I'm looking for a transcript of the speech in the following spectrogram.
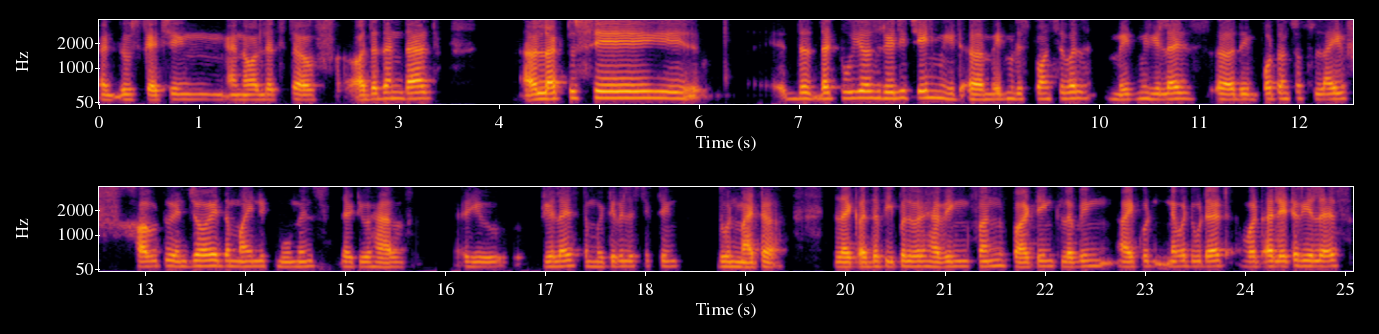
and do sketching and all that stuff. Other than that, I would like to say that that two years really changed me. It uh, made me responsible, made me realize uh, the importance of life, how to enjoy the minute moments that you have. You realize the materialistic thing don't matter. Like other people were having fun partying clubbing. I could never do that. But i later realized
